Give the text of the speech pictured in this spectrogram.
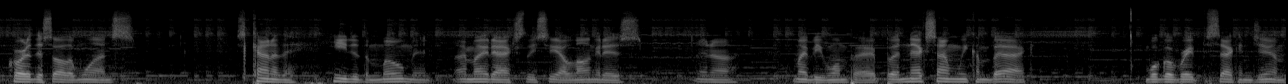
recorded this all at once. It's kind of the heat of the moment. I might actually see how long it is. And, uh, might be one part. But next time we come back, we'll go rape the second gym.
